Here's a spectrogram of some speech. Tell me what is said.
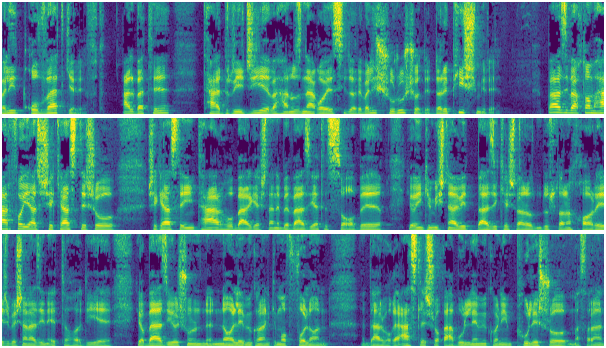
ولی قوت گرفت. البته تدریجیه و هنوز نقایصی داره ولی شروع شده داره پیش میره. بعضی وقتا هم حرفایی از شکستش و شکست این طرح و برگشتن به وضعیت سابق یا اینکه میشنوید بعضی کشورها دوست دارن خارج بشن از این اتحادیه یا بعضیاشون ناله می‌کنن که ما فلان در واقع اصلش رو قبول نمی‌کنیم پولش رو مثلا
